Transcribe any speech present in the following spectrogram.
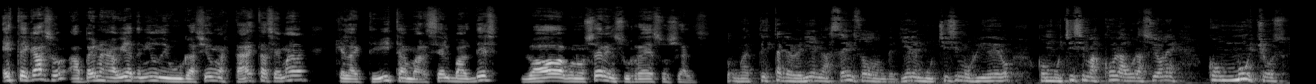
Este caso apenas había tenido divulgación hasta esta semana que el activista Marcel Valdés lo ha dado a conocer en sus redes sociales. Un artista que venía en ascenso, donde tiene muchísimos videos, con muchísimas colaboraciones, con muchos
